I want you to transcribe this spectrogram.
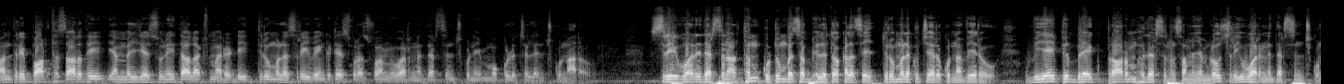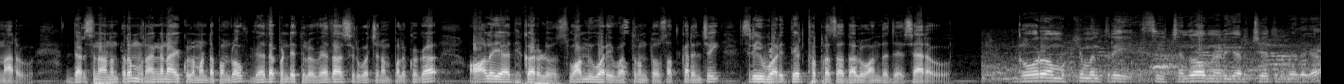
మంత్రి పార్థసారథి ఎమ్మెల్యే సునీత లక్ష్మారెడ్డి తిరుమల శ్రీ వెంకటేశ్వర స్వామి వారిని దర్శించుకుని మొక్కులు చెల్లించుకున్నారు. శ్రీవారి దర్శనార్థం కుటుంబ సభ్యులతో కలిసి తిరుమలకు చేరుకున్న వీరు వీఐపీ బ్రేక్ ప్రారంభ దర్శన సమయంలో శ్రీవారిని దర్శించుకున్నారు. దర్శనానంతరం రంగనాయకుల మండపంలో వేద పండితులు వేదాశీర్వచనం పలుకగా ఆలయ అధికారులు స్వామివారి వస్త్రంతో సత్కరించి శ్రీవారి తీర్థప్రసాదాలు అందజేశారు. గౌరవ ముఖ్యమంత్రి శ్రీ చంద్రబాబు నాయుడు గారి చేతుల మీదుగా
